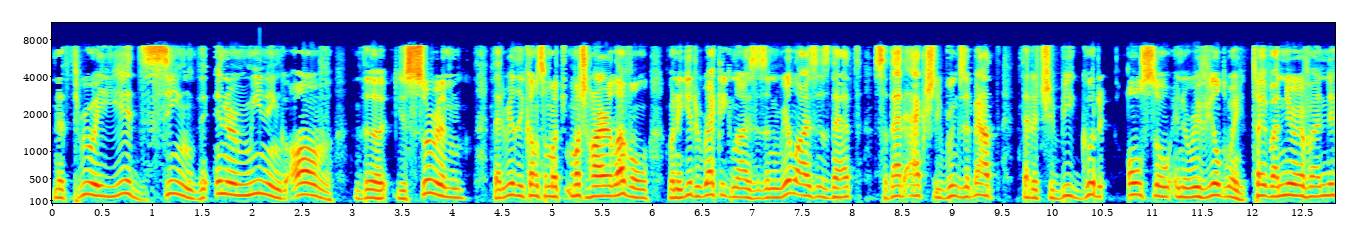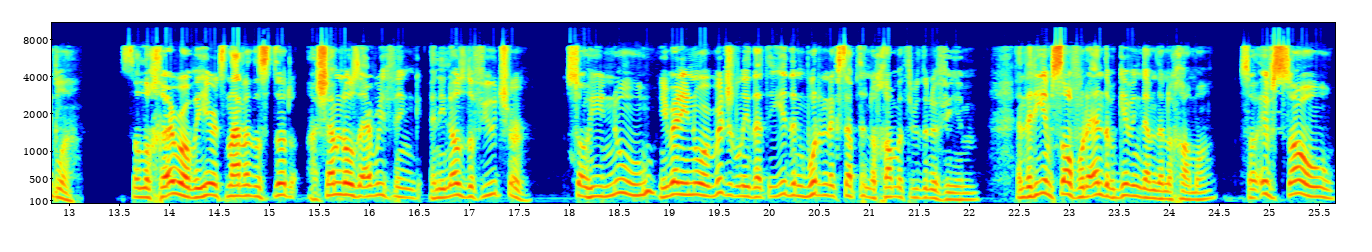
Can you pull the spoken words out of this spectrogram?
that through a yid seeing the inner meaning of the Yisurim that really comes to a much, much higher level, when a yid recognizes and realizes that, so that actually brings about that it should be good also in a revealed way. So over here it's not understood. Hashem knows everything and He knows the future. So he knew, he already knew originally that the Yidden wouldn't accept the Nechama through the Nevi'im, and that he himself would end up giving them the Nechama. So if so,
